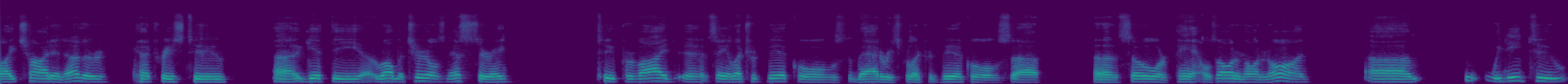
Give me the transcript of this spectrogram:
like China and other countries to uh, get the uh, raw materials necessary to provide, uh, say, electric vehicles, batteries for electric vehicles, uh, uh, solar panels, on and on and on. Um, we need to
